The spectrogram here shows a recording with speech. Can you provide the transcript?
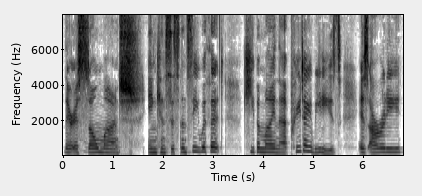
There is so much inconsistency with it. Keep in mind that prediabetes is already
